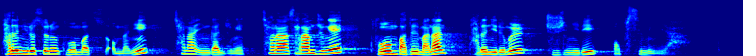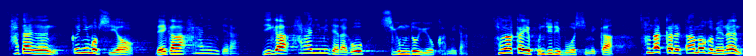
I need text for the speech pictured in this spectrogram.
다른 이로서는 구원받을 수 없나니 천하 인간 중에 천하 사람 중에 구원받을 만한 다른 이름을 주신 일이 없음이니라. 사단은 끊임없이요 내가 하나님이 되라. 네가 하나님이 되라고 지금도 유혹합니다. 선악과의 본질이 무엇입니까? 선악과를 따먹으면은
